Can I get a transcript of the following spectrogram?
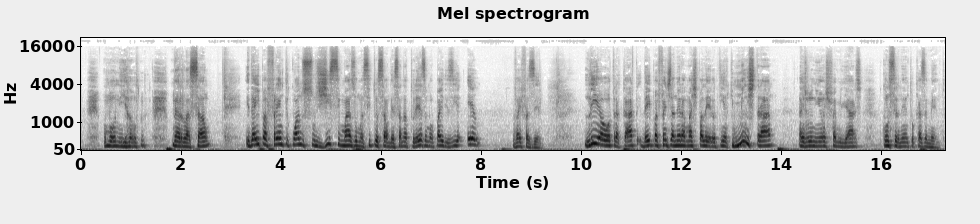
uma união na relação. E daí para frente, quando surgisse mais uma situação dessa natureza, meu pai dizia: ele vai fazer. Lia outra carta, e daí para frente já não era mais paleiro, eu tinha que ministrar as reuniões familiares concernente ao casamento.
